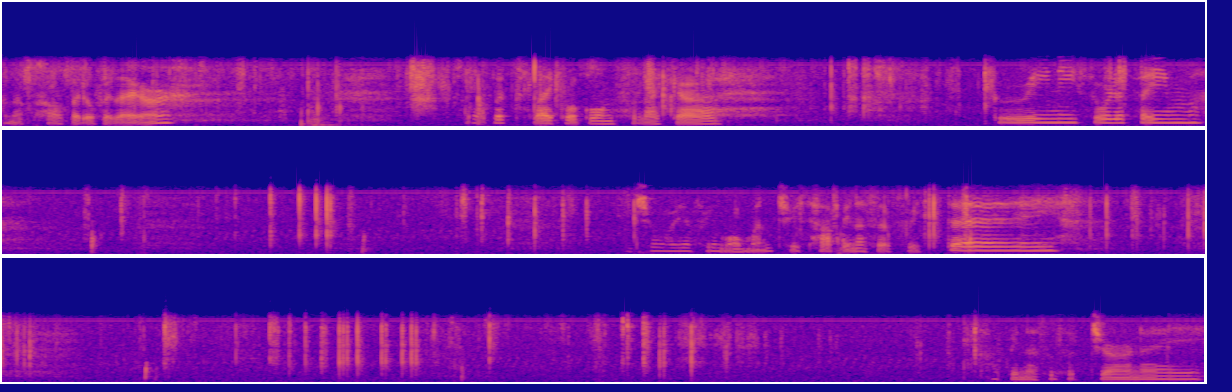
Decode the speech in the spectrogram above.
gonna pop it over there. So it looks like we're going for like a greeny sort of theme. Enjoy every moment, choose happiness every day. Happiness is a journey.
